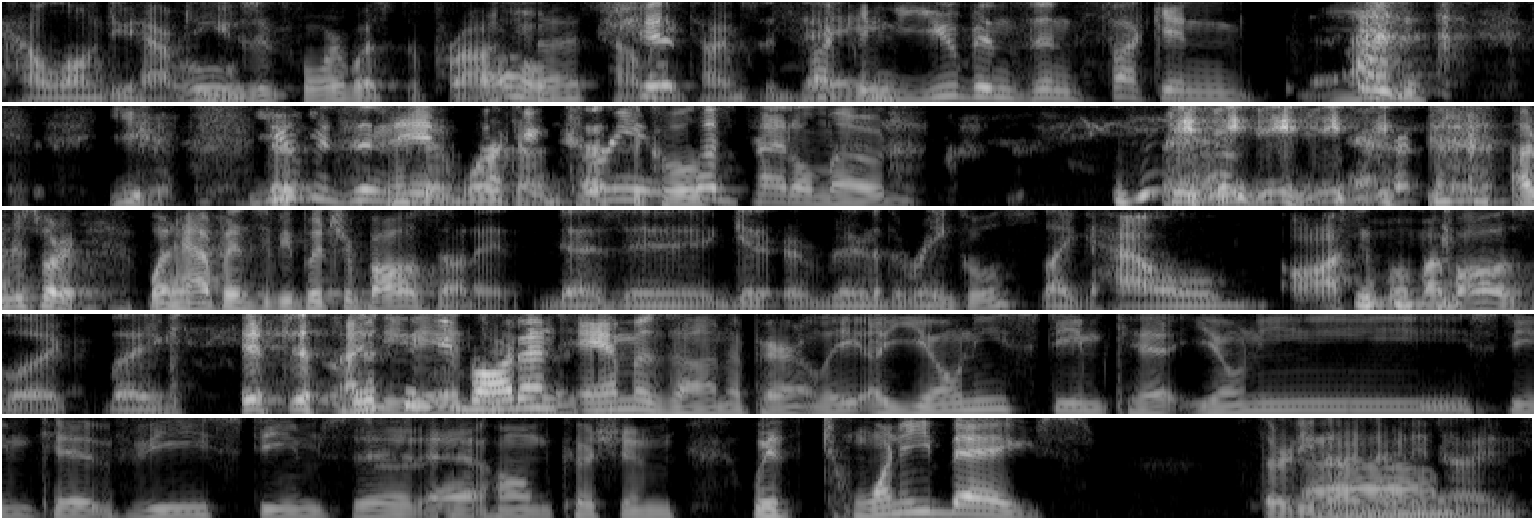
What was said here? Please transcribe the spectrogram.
How long do you have to Ooh. use it for? What's the process? how Oh, shit. many times a day? Fucking day? Euban's in fucking you Euban's in, Does it in work fucking on testicles? subtitle mode. I'm just wondering what happens if you put your balls on it. Does it get rid of the wrinkles? Like, how awesome will my balls look? Like, it just, So I this need can be bought on Amazon, apparently. A Yoni Steam Kit, Yoni Steam Kit V Steam Sit at home cushion with 20 bags. Thirty nine ninety nine. Um,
